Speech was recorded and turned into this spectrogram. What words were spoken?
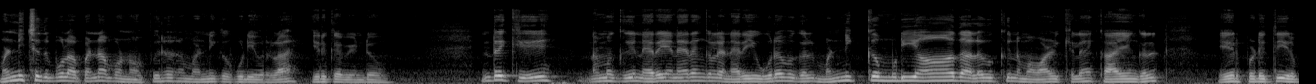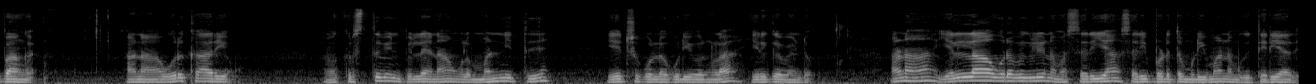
மன்னித்தது போல் அப்போ என்ன பண்ணோம்? பிறரை மன்னிக்கக்கூடியவர்களாக இருக்க வேண்டும். இன்றைக்கு நமக்கு நிறைய நேரங்களில் நிறைய உறவுகள் மன்னிக்க முடியாத அளவுக்கு நம்ம வாழ்க்கையில் காயங்கள் ஏற்படுத்தி இருப்பாங்க. ஆனால் ஒரு காரியம். நம்ம கிறிஸ்துவின் பிள்ளைனா உங்களை மன்னித்து ஏற்றுக்கொள்ளக்கூடியவர்களாக இருக்க வேண்டும். ஆனால் எல்லா உறவுகளையும் நம்ம சரியாக சரிப்படுத்த முடியுமா நமக்கு தெரியாது.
